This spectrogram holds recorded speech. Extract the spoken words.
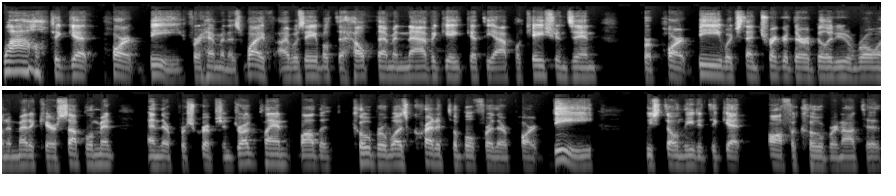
Wow. to get part B for him and his wife. I was able to help them and navigate, get the applications in for part B, which then triggered their ability to enroll in a Medicare supplement and their prescription drug plan. While the Cobra was creditable for their part D, we still needed to get off of Cobra and onto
